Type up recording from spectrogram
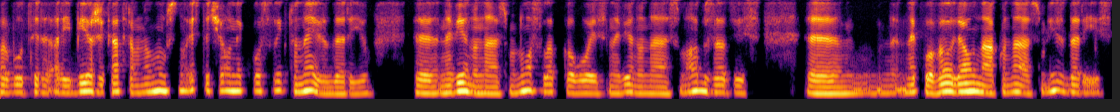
varbūt ir arī bieži katram no mums, nu es taču jau neko sliktu neizdarīju, nevienu neesmu noslapkavojis, nevienu neesmu apzadzis, neko vēl ļaunāku neesmu izdarījis.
